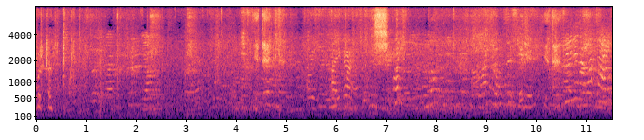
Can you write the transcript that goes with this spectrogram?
Furkan. Hayran. Senin ama kaynak.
